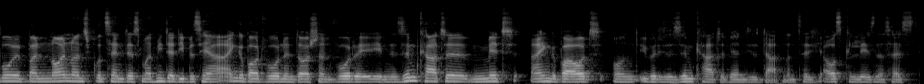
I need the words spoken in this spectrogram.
wohl bei 99% der Smart Meter, die bisher eingebaut wurden in Deutschland, wurde eben eine SIM-Karte mit eingebaut und über diese SIM-Karte werden diese Daten tatsächlich ausgelesen. Das heißt,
